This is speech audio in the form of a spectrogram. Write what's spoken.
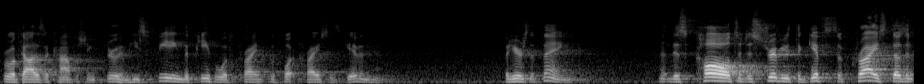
for what God is accomplishing through him. He's feeding the people with, Christ, with what Christ has given him. But here's the thing this call to distribute the gifts of Christ doesn't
